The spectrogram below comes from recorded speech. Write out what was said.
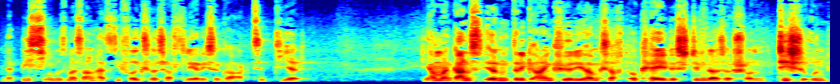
Und ein bisschen, muss man sagen, hat es die Volkswirtschaftslehre sogar akzeptiert. Die haben einen ganz irren Trick eingeführt, die haben gesagt, okay, das stimmt also schon. Tisch und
